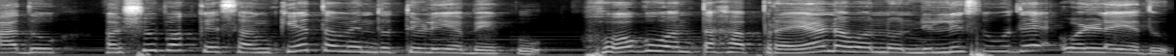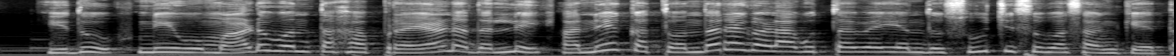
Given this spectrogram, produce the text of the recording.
ಅದು ಅಶುಭಕ್ಕೆ ಸಂಕೇತವೆಂದು ತಿಳಿಯಬೇಕು. ಹೋಗುವಂತಹ ಪ್ರಯಾಣವನ್ನು ನಿಲ್ಲಿಸುವುದೇ ಒಳ್ಳೆಯದು. ಇದು ನೀವು ಮಾಡುವಂತಹ ಪ್ರಯಾಣದಲ್ಲಿ ಅನೇಕ ತೊಂದರೆಗಳಾಗುತ್ತವೆ ಎಂದು ಸೂಚಿಸುವ ಸಂಕೇತ.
